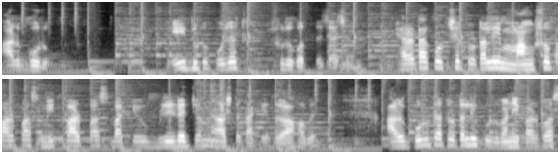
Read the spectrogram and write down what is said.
আর গরু। এই দুটো প্রজেক্ট শুরু করতে চাইছেন। ভেড়াটা করছে টোটালি মাংস পারপাস মিট পারপাস বা কেউ ব্রিডের জন্য আসলে তাকে দেওয়া হবে। আর গরুটা টোটালি কুরবানি পারপাস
